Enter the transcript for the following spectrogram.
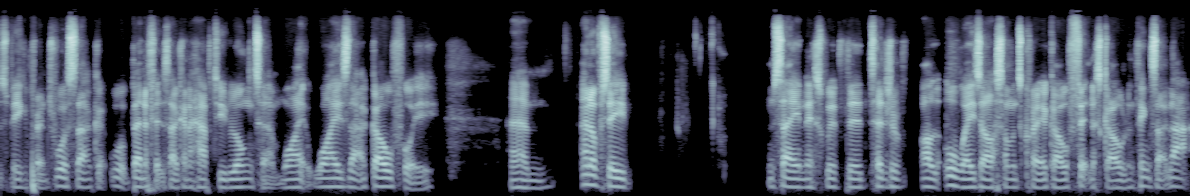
speaking French? What's that? What benefits that going to have to you long term? Why why is that a goal for you? Um, and obviously, I'm saying this with the intention of I'll always ask someone to create a goal, fitness goal, and things like that.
